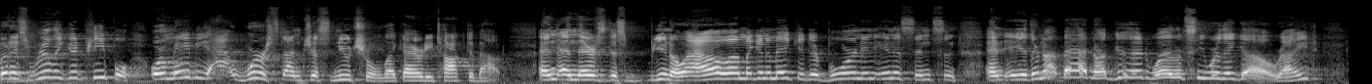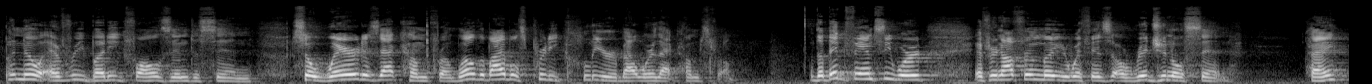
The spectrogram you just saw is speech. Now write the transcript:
but as really good people. Or maybe at worst, I'm just neutral, like I already talked about. And, and there's this, you know, how am I going to make it? They're born in innocence and, and eh, they're not bad, not good. Well, let's see where they go, right? But no, everybody falls into sin. So where does that come from? Well, the Bible's pretty clear about where that comes from. The big fancy word, if you're not familiar with, is original sin. Okay?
